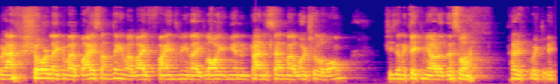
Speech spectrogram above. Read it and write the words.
but I'm sure like if I buy something and my wife finds me like logging in and trying to sell my virtual home, she's gonna kick me out of this one very quickly.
